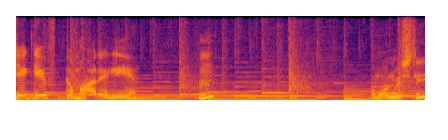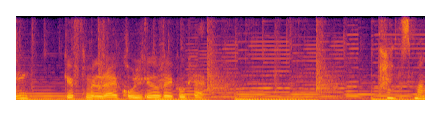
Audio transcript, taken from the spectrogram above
ये गिफ्ट तुम्हारे लिए। ऑन मिष्टी। गिफ्ट मिल रहा है खोल के तो देखो क्या। थैंक्स माँ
